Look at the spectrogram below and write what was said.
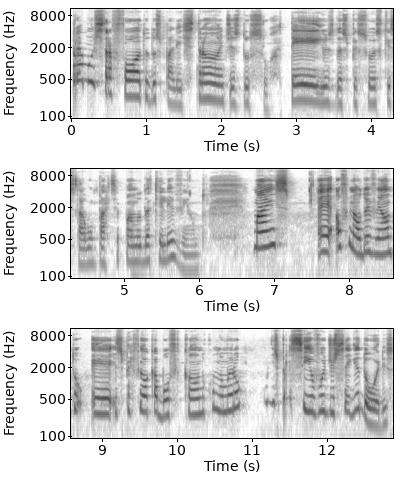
para mostrar foto dos palestrantes, dos sorteios, das pessoas que estavam participando daquele evento. Mas é, ao final do evento, é, esse perfil acabou ficando com um número expressivo de seguidores.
